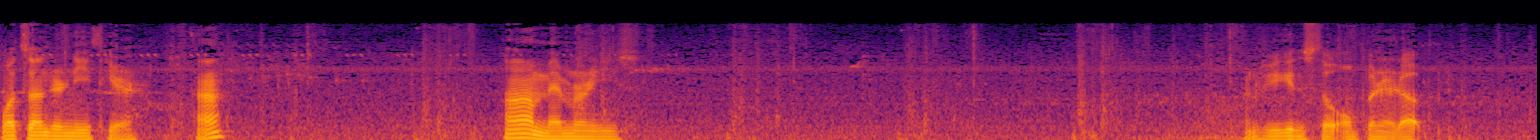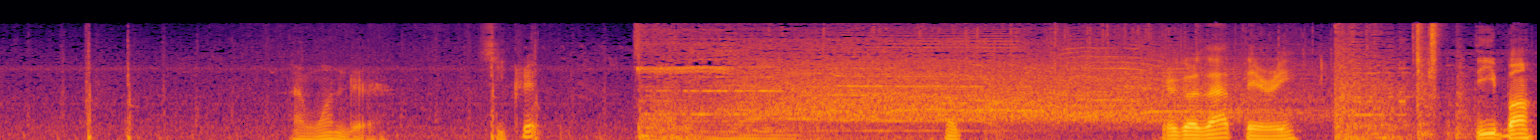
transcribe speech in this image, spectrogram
what's underneath here. Huh? Huh, memories. wonder if you can still open it up. I wonder. Secret? Nope. Here goes that theory. Debunked.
